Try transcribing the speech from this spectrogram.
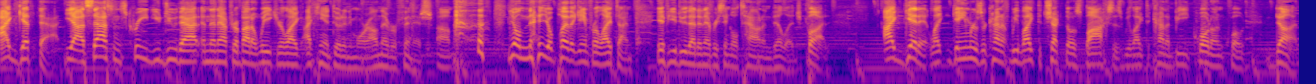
I get that. Yeah, Assassin's Creed, you do that, and then after about a week, you're like, I can't do it anymore. I'll never finish. Um, you'll you'll play the game for a lifetime if you do that in every single town and village. But I get it. Like gamers are kind of we like to check those boxes. We like to kind of be quote unquote done.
